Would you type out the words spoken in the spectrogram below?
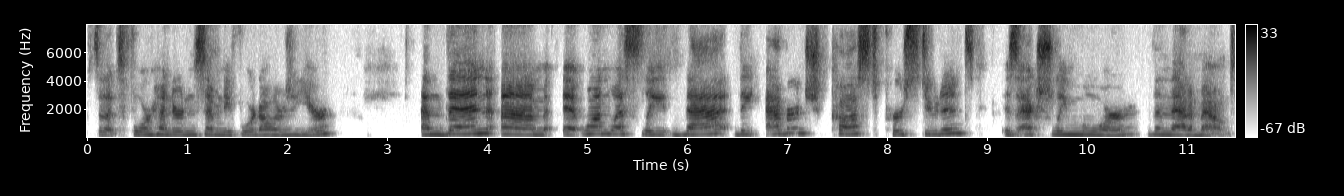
So that's $474 a year. And then um, at Juan Wesley, that the average cost per student is actually more than that amount.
